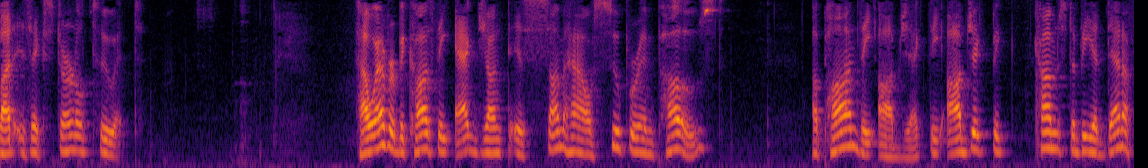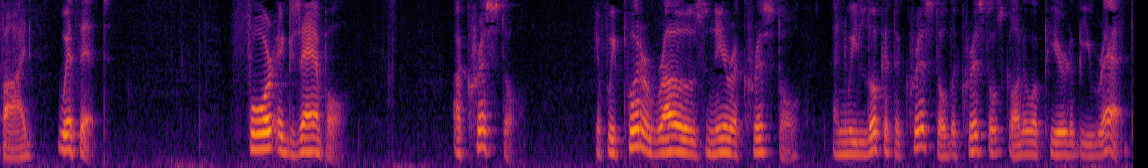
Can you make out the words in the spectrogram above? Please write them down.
but is external to it. However, because the adjunct is somehow superimposed upon the object, the object becomes to be identified with it. For example, a crystal. If we put a rose near a crystal and we look at the crystal, the crystal's going to appear to be red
